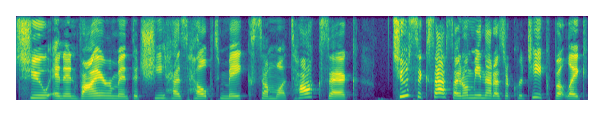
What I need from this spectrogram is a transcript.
to an environment that she has helped make somewhat toxic to success. I don't mean that as a critique, but like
